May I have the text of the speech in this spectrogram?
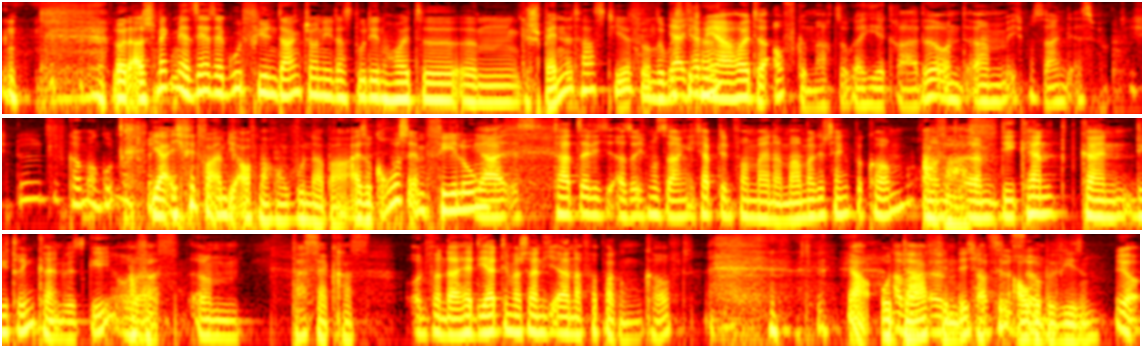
Leute, also schmeckt mir sehr, sehr gut. Vielen Dank, Johnny, dass du den heute ähm, gespendet hast hier für unsere Ja, ich habe ihn ja heute aufgemacht, sogar hier gerade. Und ähm, ich muss sagen, der ist wirklich, den kann man gut mal trinken. Ja, ich finde vor allem die Aufmachung wunderbar. Also große Empfehlung. Ja, ist tatsächlich, also ich muss sagen, ich habe den von meiner Mama geschenkt bekommen. Ach, und was? ähm, die kennt kein, die trinkt keinen Whisky. Oder, was? Ähm, Das ist ja krass. und von daher, die hat den wahrscheinlich eher in der Verpackung gekauft. Ja, und Aber, da ähm, finde ich, hat sie ein Auge ähm, bewiesen. Ja,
